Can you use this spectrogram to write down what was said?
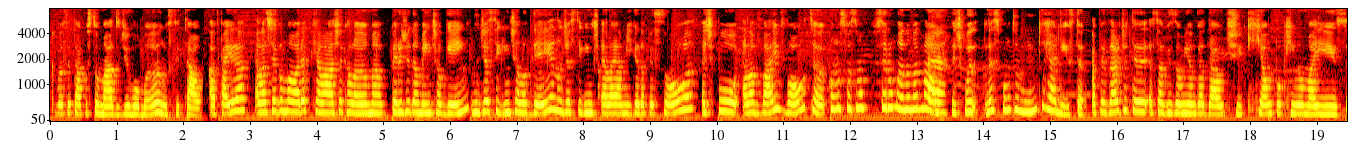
que você tá acostumado de romance e tal. A Faira, ela chega uma hora que ela acha que ela ama perdidamente alguém, no dia seguinte ela odeia, no dia seguinte ela é amiga da pessoa. É tipo, ela vai e volta como se fosse um ser humano normal. É. É, tipo, nesse ponto muito realista. Apesar de ter essa visão young adult que é um pouquinho mais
